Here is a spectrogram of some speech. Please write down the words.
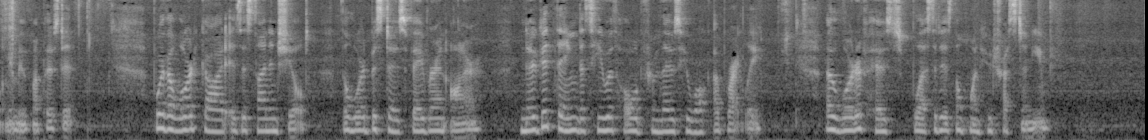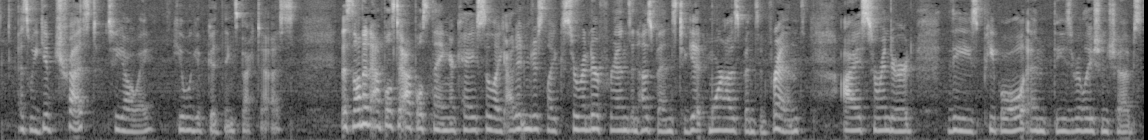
Let me move my post it. For the Lord God is a sun and shield. The Lord bestows favor and honor. No good thing does he withhold from those who walk uprightly. O Lord of hosts, blessed is the one who trusts in you. As we give trust to Yahweh, he will give good things back to us. That's not an apples to apples thing, okay? So, like, I didn't just like surrender friends and husbands to get more husbands and friends. I surrendered these people and these relationships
